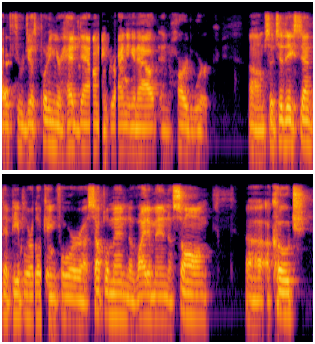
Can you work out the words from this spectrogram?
life through just putting your head down and grinding it out and hard work. Um, so to the extent that people are looking for a supplement, a vitamin, a song, uh, a coach,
